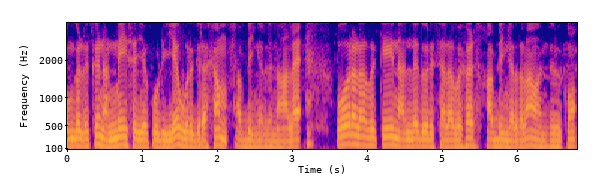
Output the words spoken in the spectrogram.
உங்களுக்கு நன்மை செய்யக்கூடிய ஒரு கிரகம் அப்படிங்கிறதுனால ஓரளவுக்கு நல்லது ஒரு செலவுகள் அப்படிங்கிறதெல்லாம் வந்திருக்கும்.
